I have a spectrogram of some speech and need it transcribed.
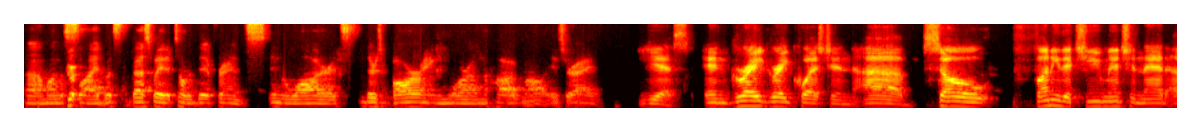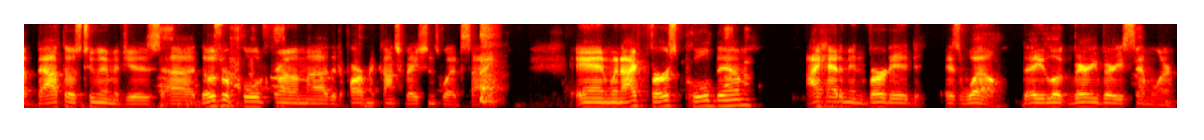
um, on the slide. What's the best way to tell the difference in the water? It's there's barring more on the hog mollies, right? Yes, and great, great question. Uh, so funny that you mentioned that about those two images. Uh, those were pulled from uh, the Department of Conservation's website, and when I first pulled them, I had them inverted as well. They look very, very similar.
